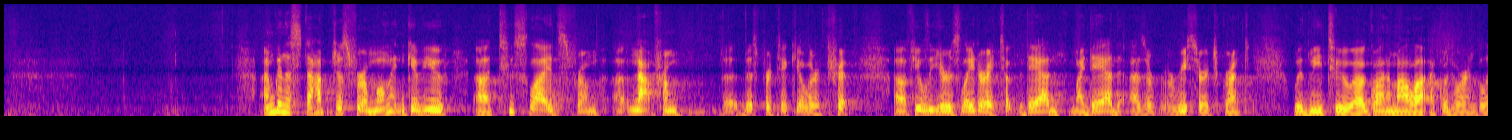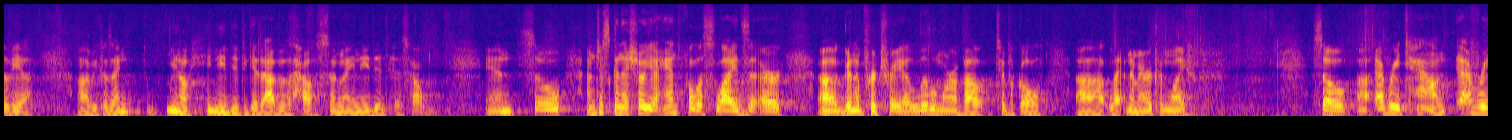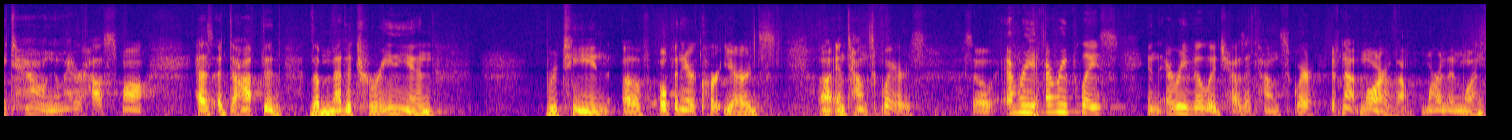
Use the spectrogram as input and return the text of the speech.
I'm going to stop just for a moment and give you uh, two slides from, uh, not from the, this particular trip. Uh, a few years later, I took dad, my dad as a, research grunt with me to uh, Guatemala, Ecuador, and Bolivia uh, because I, you know, he needed to get out of the house and I needed his help. And so I'm just going to show you a handful of slides that are uh, going to portray a little more about typical Latin American life. So every town, every town, no matter how small, has adopted the Mediterranean routine of open air courtyards uh, and town squares. So every, every place in every village has a town square, if not more of them, more than one.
